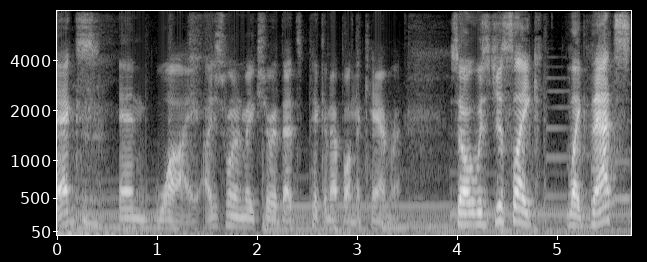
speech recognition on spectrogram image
X and Y. I just want to make sure that's picking up on the camera. So it was just like like that's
